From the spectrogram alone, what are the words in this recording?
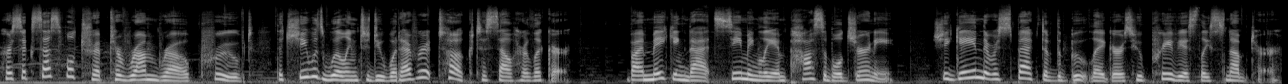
Her successful trip to Rum Row proved that she was willing to do whatever it took to sell her liquor. By making that seemingly impossible journey, she gained the respect of the bootleggers who previously snubbed her.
